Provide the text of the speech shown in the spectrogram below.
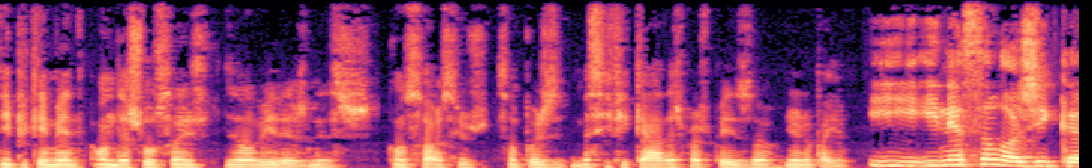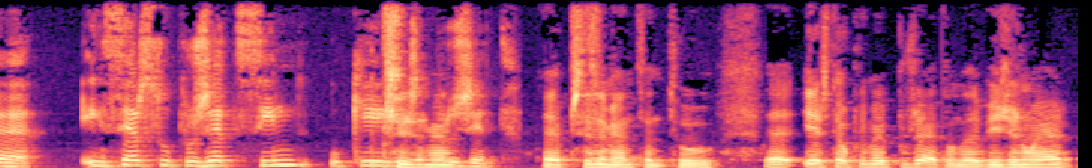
tipicamente onde as soluções desenvolvidas nesses consórcios são depois massificadas para os países da União Europeia. E, e nessa lógica insere-se o projeto SIN, o que é este projeto? É, precisamente, portanto, eh, este é o primeiro projeto onde a Visionware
